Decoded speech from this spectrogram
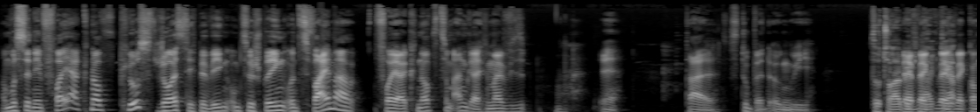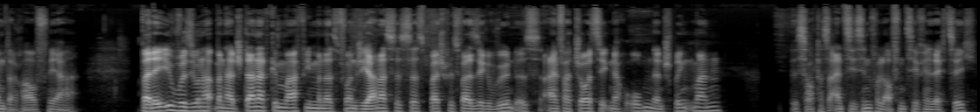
Man musste den Feuerknopf plus Joystick bewegen, um zu springen und zweimal Feuerknopf zum Angreifen. Mal, äh, total stupid irgendwie. Total wer, wer, wer, wer kommt darauf? Ja. Bei der EU-Version hat man halt Standard gemacht, wie man das von Gianna Sisters beispielsweise gewöhnt ist. Einfach Joystick nach oben, dann springt man. Ist auch das einzig Sinnvolle auf dem C64.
